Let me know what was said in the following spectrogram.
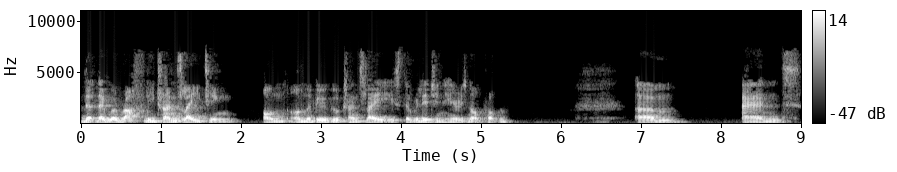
that they were roughly translating on on the Google Translate is that religion here is not a problem. Um, and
